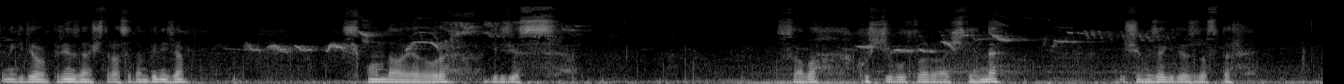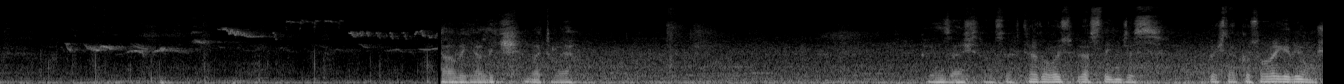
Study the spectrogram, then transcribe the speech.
Şimdi gidiyorum Prinzenstrasse'den bineceğim. Spandau'ya doğru gideceğiz. Sabah kuş cıvıltıları açtığında işimize gidiyoruz dostlar. Abi geldik metroya. Prinzenstrasse. Theodorus Plas'ta ineceğiz. 5 dakika sonra geliyormuş.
